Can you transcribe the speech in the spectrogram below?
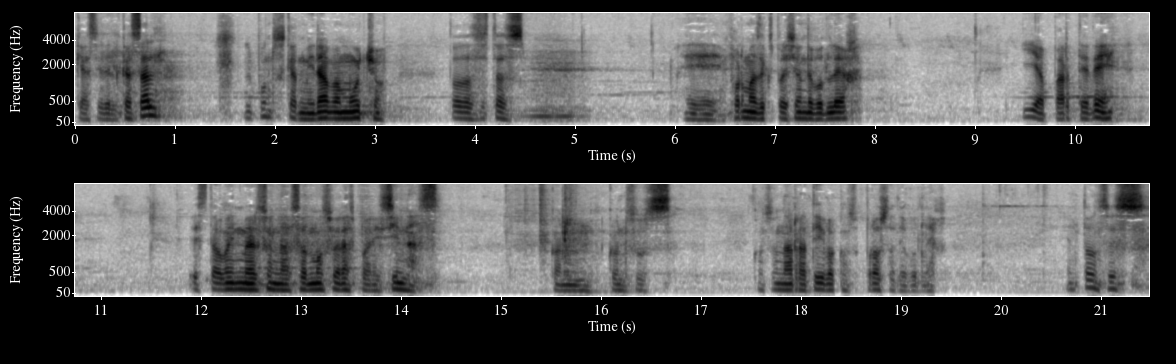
que hace del Casal. El punto es que admiraba mucho todas estas eh, formas de expresión de Baudelaire y aparte de estaba inmerso en las atmósferas parisinas con, con, sus, con su narrativa, con su prosa de Baudelaire. Entonces,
